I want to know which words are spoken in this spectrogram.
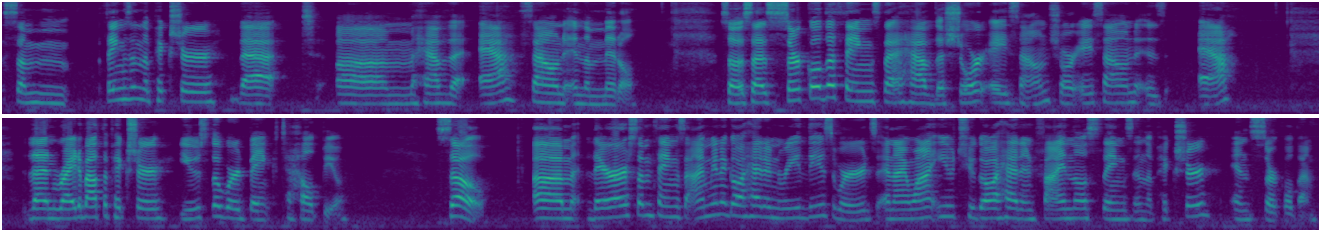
some things in the picture that um, have the ah sound in the middle. So it says circle the things that have the short a sound. Short a sound is ah. Then write about the picture. Use the word bank to help you. So um, there are some things I'm going to go ahead and read these words, and I want you to go ahead and find those things in the picture and circle them.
